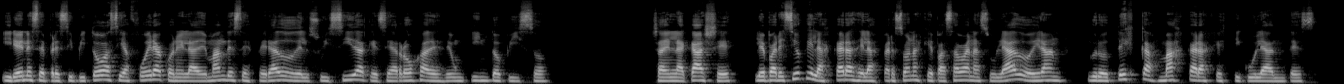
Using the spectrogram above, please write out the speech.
Irene se precipitó hacia afuera con el ademán desesperado del suicida que se arroja desde un quinto piso. Ya en la calle, le pareció que las caras de las personas que pasaban a su lado eran grotescas máscaras gesticulantes.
